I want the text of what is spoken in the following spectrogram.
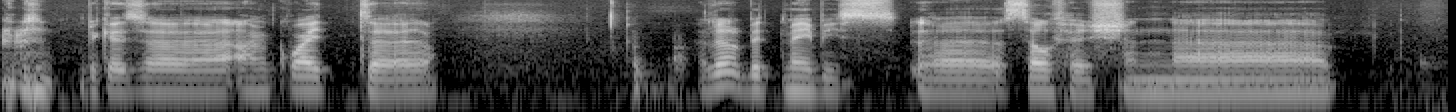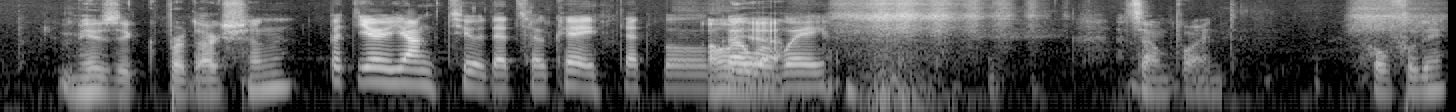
because uh, I'm quite uh, a little bit maybe s- uh, selfish in uh, music production But you're young too. That's okay. That will Oh, go yeah. away. at some point, hopefully.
